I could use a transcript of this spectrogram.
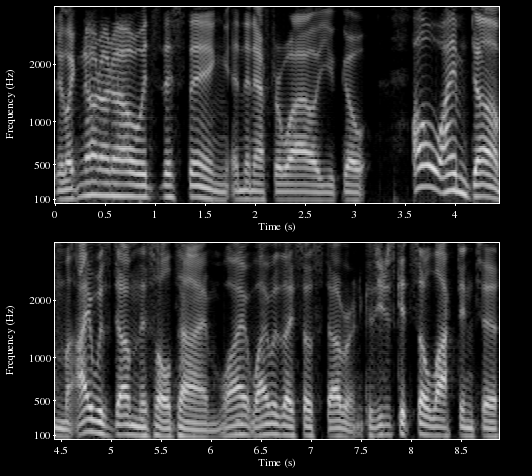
they're like no no no it's this thing. And then after a while you go oh i'm dumb. I was dumb this whole time. Why why was i so stubborn? Because you just get so locked into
